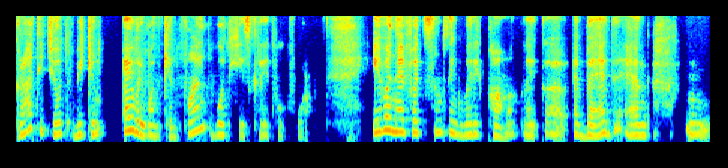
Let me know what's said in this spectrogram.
Gratitude, we can, everyone can find what he's grateful for. Even if it's something very common, like uh, a bed and mm,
